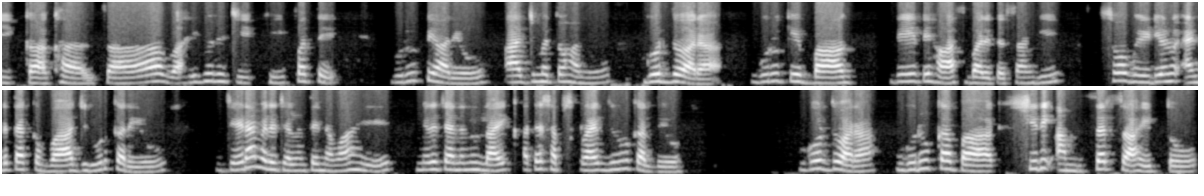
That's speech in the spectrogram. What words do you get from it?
ਜੀ ਕਾ ਖਾਲਸਾ ਵਾਹਿਗੁਰੂ ਜੀ ਕੀ ਫਤਿਹ ਗੁਰੂ ਪਿਆਰਿਓ ਅੱਜ ਮੈਂ ਤੁਹਾਨੂੰ ਗੁਰਦੁਆਰਾ ਗੁਰੂ ਕੇ ਬਾਗ ਦੇ ਇਤਿਹਾਸ ਬਾਰੇ ਦੱਸਾਂਗੀ ਸੋ ਵੀਡੀਓ ਨੂੰ ਐਂਡ ਤੱਕ ਵਾਚ ਜ਼ਰੂਰ ਕਰਿਓ ਜਿਹੜਾ ਮੇਰੇ ਚੈਨਲ ਤੇ ਨਵਾਂ ਹੈ ਮੇਰੇ ਚੈਨਲ ਨੂੰ ਲਾਈਕ ਅਤੇ ਸਬਸਕ੍ਰਾਈਬ ਜ਼ਰੂਰ ਕਰ ਦਿਓ ਗੁਰਦੁਆਰਾ ਗੁਰੂ ਕਾ ਬਾਗ ਸ਼੍ਰੀ ਅੰਮ੍ਰਿਤਸਰ ਸਾਹਿਬ ਤੋਂ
